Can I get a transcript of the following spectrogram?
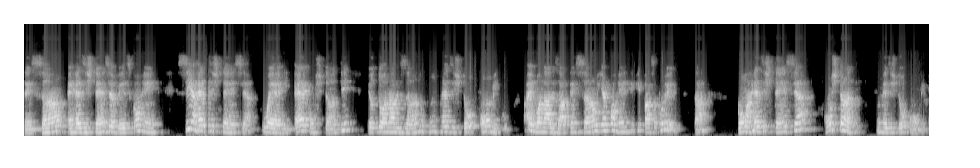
Tensão é resistência vezes corrente. Se a resistência, o R, é constante, eu estou analisando um resistor ômico. Aí vou analisar a tensão e a corrente que passa por ele, tá? Com a resistência constante, um resistor ômico.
